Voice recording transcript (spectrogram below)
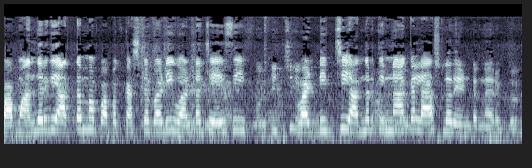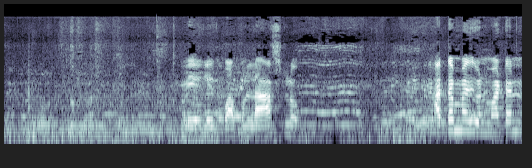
పాపం అందరికి అత్తమ్మ పాప కష్టపడి వంట చేసి వడ్డించి అందరు తిన్నాక లాస్ట్లో తింటున్నారు. లేదు పాపం లాస్ట్లో. అత్తమ్మ మటన్.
